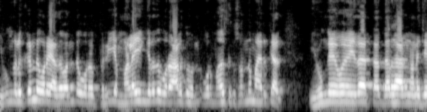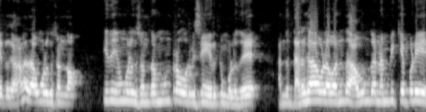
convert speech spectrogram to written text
இவங்களுக்குன்னு ஒரு அது வந்து ஒரு பெரிய மலைங்கிறது ஒரு ஆளுக்கு வந்து- ஒரு மதத்துக்கு சொந்தமாக இருக்காது. இவங்க இதை த- தர்கான்னு நினச்சிட்டு இருக்காங்களோ அது அவங்களுக்கு சொந்தம். இது இவங்களுக்கு சொந்தம்ன்ற ஒரு விஷயம் இருக்கும் பொழுது அந்த தர்காவில் வந்து அவங்க நம்பிக்கைப்படி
